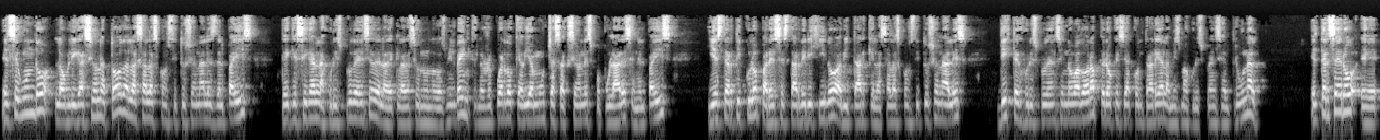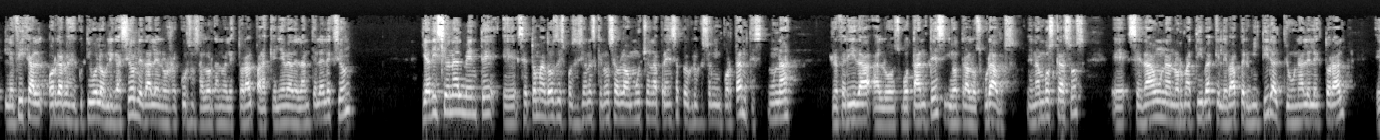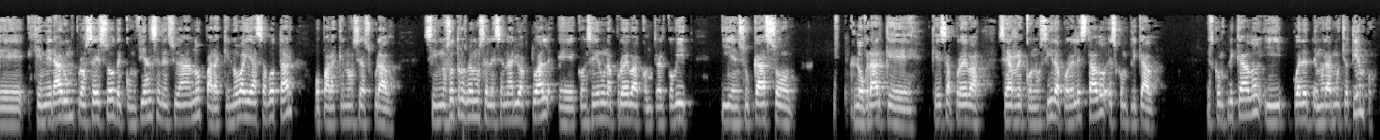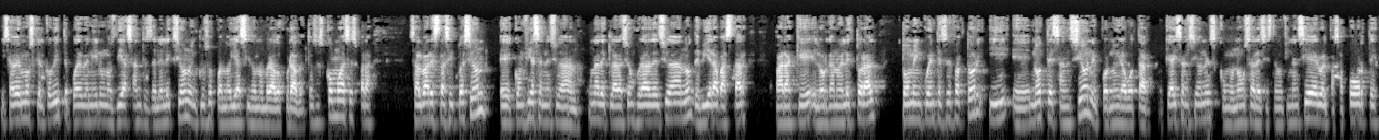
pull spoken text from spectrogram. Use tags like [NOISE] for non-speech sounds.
El segundo, la obligación a todas las salas constitucionales del país de que sigan la jurisprudencia de la Declaración 1-2020. Les recuerdo que había muchas acciones populares en el país y este artículo parece estar dirigido a evitar que las salas constitucionales dicten jurisprudencia innovadora, pero que sea contraria a la misma jurisprudencia del tribunal. El tercero, eh, le fija al órgano ejecutivo la obligación de darle los recursos al órgano electoral para que lleve adelante la elección. Y adicionalmente, eh, se toman dos disposiciones que no se ha hablado mucho en la prensa, pero creo que son importantes. Una referida a los votantes y otra a los jurados. En ambos casos, eh, se da una normativa que le va a permitir al Tribunal Electoral eh, generar un proceso de confianza en el ciudadano para que no vayas a votar o para que no seas jurado. Si nosotros vemos el escenario actual, eh, conseguir una prueba contra el COVID y en su caso lograr que, que esa prueba sea reconocida por el Estado es complicado. Es complicado y puede demorar mucho tiempo. Y sabemos que el COVID te puede venir unos días antes de la elección o incluso cuando ya has sido nombrado jurado. Entonces, ¿cómo haces para salvar esta situación, eh, confías en el ciudadano. Una declaración jurada del ciudadano debiera bastar para que el órgano electoral tome en cuenta ese factor y eh, no te sancione por no ir a votar, porque hay sanciones como no usar el sistema financiero, el pasaporte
